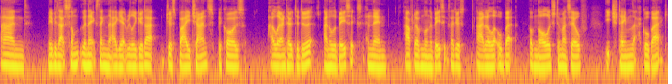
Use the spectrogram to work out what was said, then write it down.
and maybe that's some the next thing that I get really good at just by chance because I learned how to do it. I know the basics, and then after I've known the basics, I just add a little bit of knowledge to myself each time that I go back.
